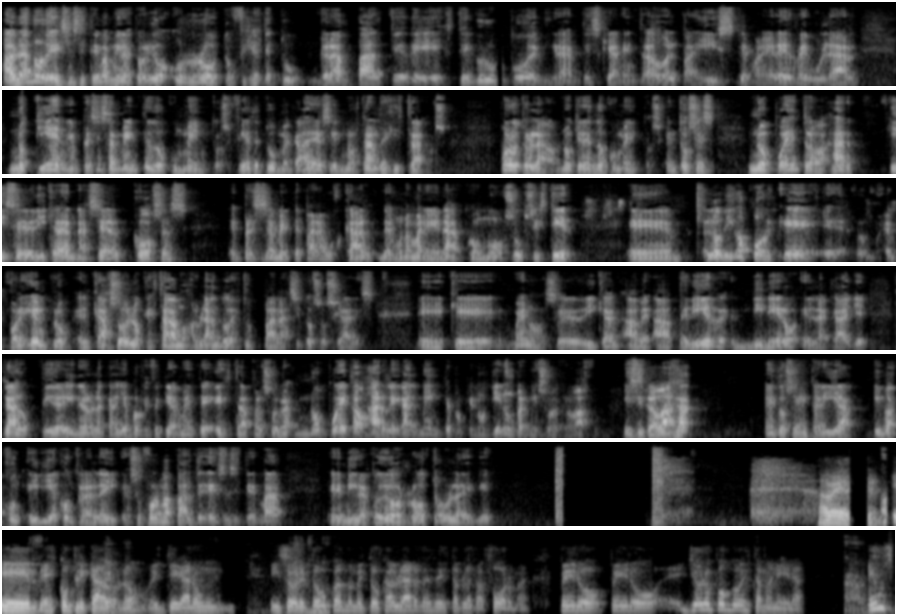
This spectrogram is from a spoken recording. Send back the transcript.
Hablando de ese sistema migratorio roto, fíjate tú, gran parte de este grupo de migrantes que han entrado al país de manera irregular, no tienen precisamente documentos. Fíjate tú, me acabas de decir, no están registrados. Por otro lado, no tienen documentos. Entonces, no pueden trabajar y se dedican a hacer cosas eh, precisamente para buscar de alguna manera cómo subsistir. Eh, lo digo porque, eh, por ejemplo, el caso de lo que estábamos hablando de estos parásitos sociales, que, bueno, se dedican a pedir dinero en la calle Claro, pide dinero en la calle porque efectivamente esta persona no puede trabajar legalmente porque no tiene un permiso de trabajo. Y si trabaja, entonces estaría, iba iría contra la ley. Eso forma parte de ese sistema migratorio roto, Vladimir. A ver, eh, es complicado, ¿no? Llegaron, y sobre todo cuando me toca hablar desde esta plataforma, pero, pero yo lo pongo de esta manera. Es un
